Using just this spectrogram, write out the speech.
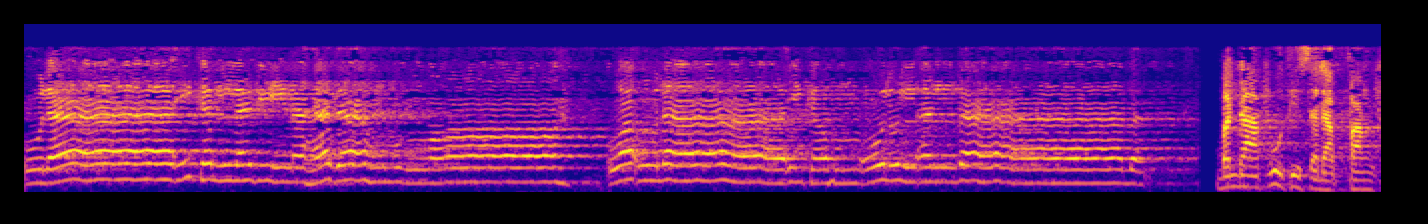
أولئك الذين هداهم الله وأولئك هم أولو الألباب บรรดาผู้ที่สดับฟังค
